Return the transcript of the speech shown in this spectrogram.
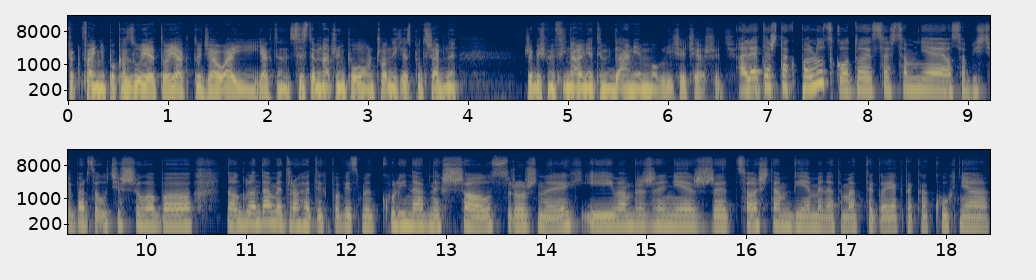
tak fajnie pokazuje to, jak to działa i jak ten system naczyń połączonych jest potrzebny, żebyśmy finalnie tym daniem mogli się cieszyć. Ale też tak po ludzku, to jest coś, co mnie osobiście bardzo ucieszyło, bo no, oglądamy trochę tych powiedzmy kulinarnych shows różnych i mam wrażenie, że coś tam wiemy na temat tego, jak taka kuchnia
